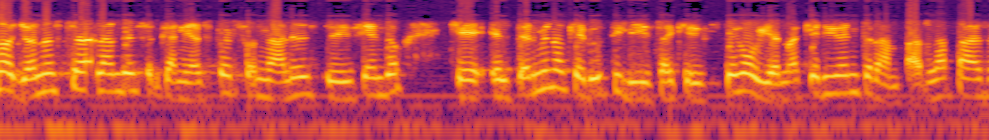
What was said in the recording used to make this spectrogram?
No, yo no estoy hablando de cercanías personales, estoy diciendo que el término que él utiliza, que este gobierno ha querido entrampar la paz,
